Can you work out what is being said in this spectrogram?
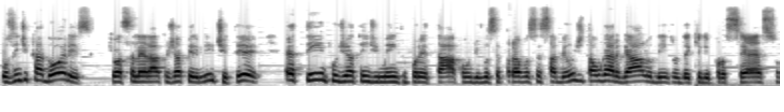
Os indicadores que o Acelerato já permite ter é tempo de atendimento por etapa, onde você para você saber onde está o gargalo dentro daquele processo,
